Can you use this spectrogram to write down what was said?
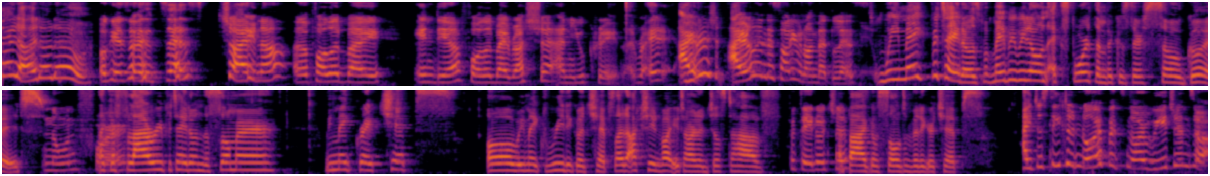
China. I don't know. okay, so it says China, uh, followed by India, followed by Russia and Ukraine. Irish Ireland is not even on that list. We make potatoes, but maybe we don't export them because they're so good. Known for Like a floury potato in the summer. We make great chips. Oh, we make really good chips. I'd actually invite you to Ireland just to have potato chips, a bag of salt and vinegar chips. I just need to know if it's Norwegians or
